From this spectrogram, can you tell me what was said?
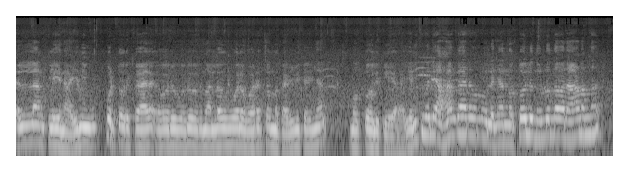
എല്ലാം ക്ലീനായി. ഇനി ഉപ്പിട്ട് ഒരു കാര- ഒരു ഒരു ഒരു നല്ലതുപോലെ ഉരച്ചൊന്ന് കഴുകിക്കഴിഞ്ഞാൽ നൊത്തോലി ക്ലിയറായി. എനിക്ക് വലിയ അഹങ്കാരമൊന്നുമില്ല. ഞാൻ നൊത്തോലി നുള്ളുന്നവനാണെന്ന്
